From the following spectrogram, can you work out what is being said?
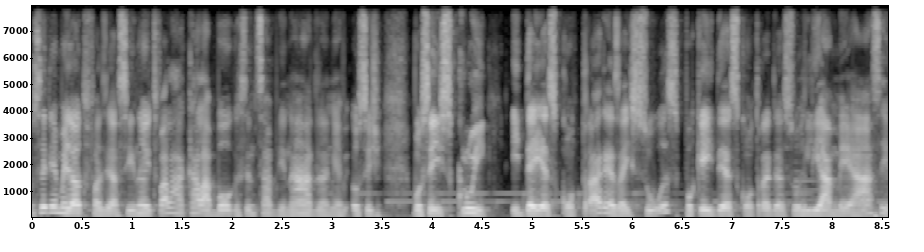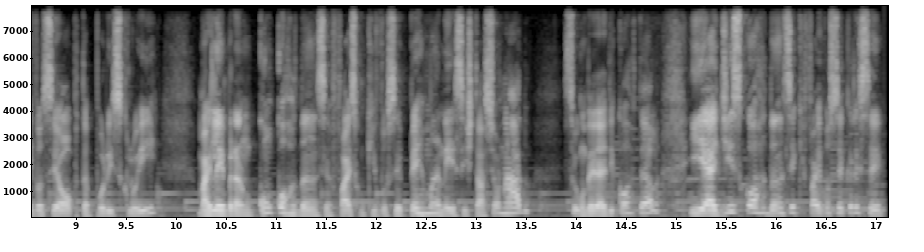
não seria melhor tu fazer assim? Não, e tu fala, ah, cala a boca, você não sabe de nada na minha vida. Ou seja, você exclui ideias contrárias às suas, porque ideias contrárias às suas lhe ameaçam e você opta por excluir. Mas lembrando, concordância faz com que você permaneça estacionado, segundo a ideia de Cortella, e é a discordância que faz você crescer.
